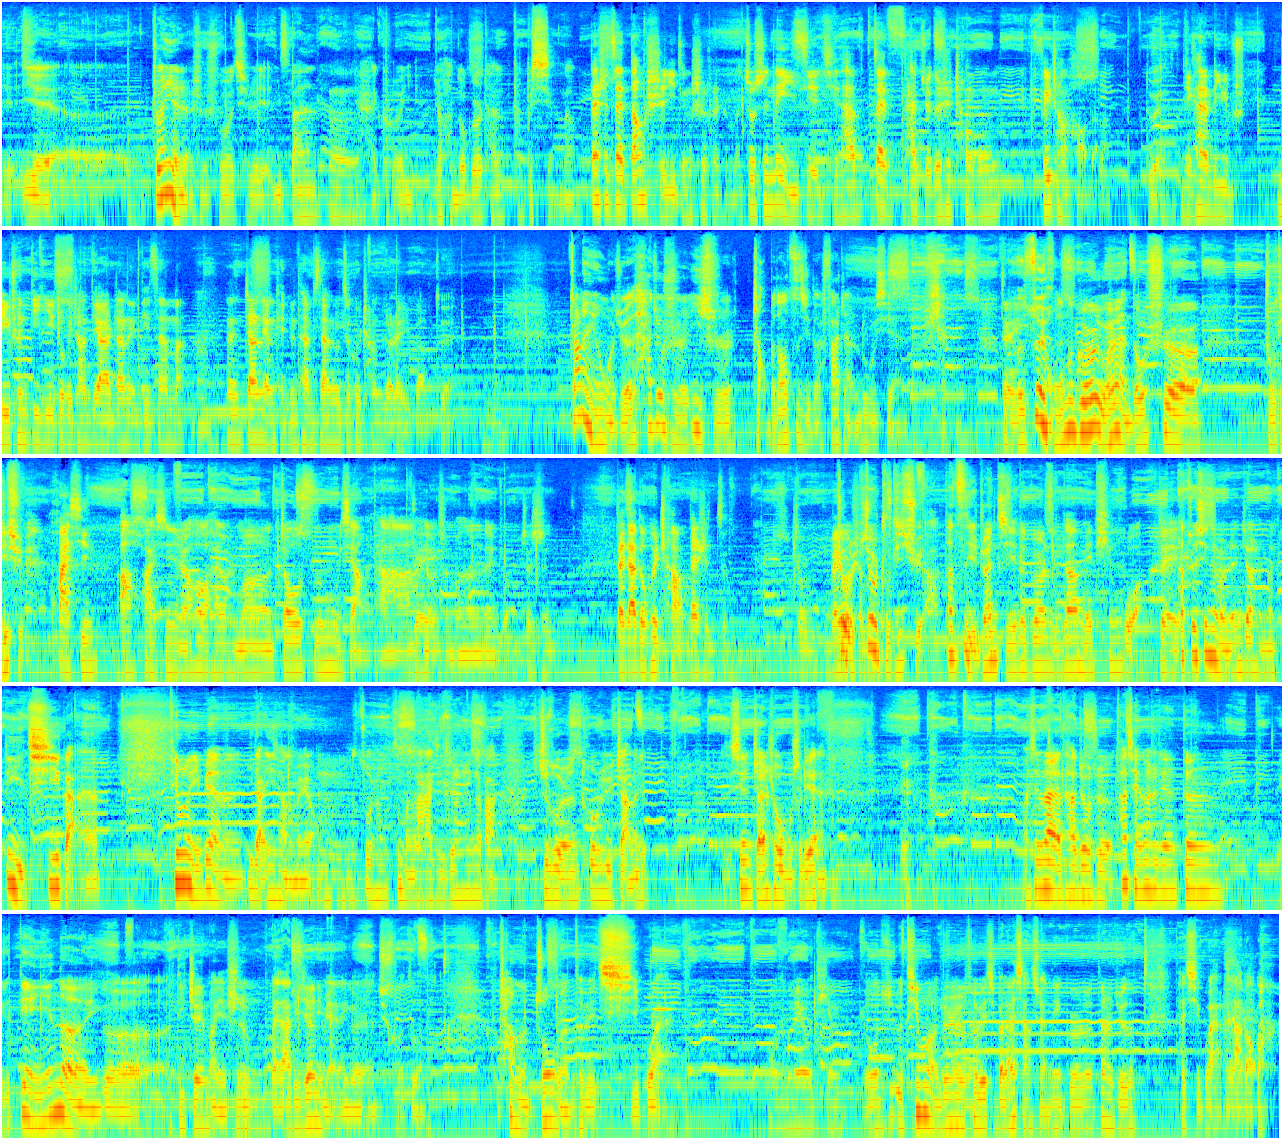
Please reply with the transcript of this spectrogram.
也也呃专业人士说，其实也一般，嗯也还可以。就很多歌他他不行的。但是在当时已经是很什么，就是那一届，其他在他绝对是唱功非常好的了。对，你看李宇春，李宇春第一，周笔畅第二，张靓颖第三嘛。嗯，那张靓颖肯定他们三个最会唱歌的一个。对。嗯，张靓颖，我觉得她就是一直找不到自己的发展路线。对呃，最红的歌永远都是主题曲画心啊，画心，然后还有什么朝思暮想呀，还有什么的那种，就是大家都会唱，但是就就没有什么就是主题曲啊。他自己专辑的歌，你们大家没听过。对他最新那首人叫什么《第七感》，听了一遍一点印象都没有。嗯做成这么垃圾，真是应该把制作人拖出去斩了，先斩首五十遍。啊，现在他就是他前段时间跟一个电音的一个 DJ 嘛，也是嗯百大 DJ 里面的一个人去合作，唱的中文特别奇怪，我没有听。我就听了，真是特别奇。本来想选那歌的，但是觉得太奇怪了，拉倒吧。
